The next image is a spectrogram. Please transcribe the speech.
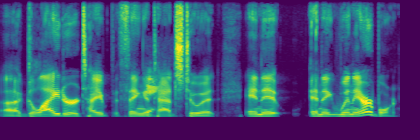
uh, glider type thing Yeah. attached to it, and it and it went airborne.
